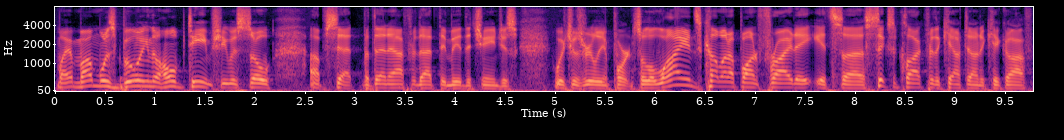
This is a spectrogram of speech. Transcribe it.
My mom was booing the home team. She was so upset. But then after that, they made the changes, which was really important. So the Lions coming up on Friday. It's uh, six o'clock for the countdown to kickoff,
